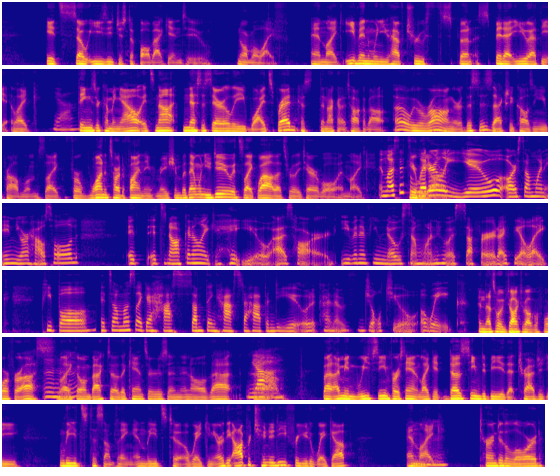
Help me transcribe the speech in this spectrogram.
it's so easy just to fall back into normal life. And like even when you have truth spit, spit at you at the like Yeah. things are coming out, it's not necessarily widespread because they're not going to talk about, oh, we were wrong or this is actually causing you problems. Like, for one, it's hard to find the information. But then when you do, it's like, wow, that's really terrible. And like, Unless it's Here we are. literally you or someone in your household, it it's not gonna like hit you as hard. Even if you know someone who has suffered, I feel like people it's almost like it has something has to happen to you to kind of jolt you awake. and that's what we've talked about before for us, like Mhm. going back to the cancers and, and all of that. Um, Yeah. but I mean, we've seen firsthand, like, it does seem to be that tragedy leads to something and leads to awakening or the opportunity for you to wake up and like Mhm. turn to the Lord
